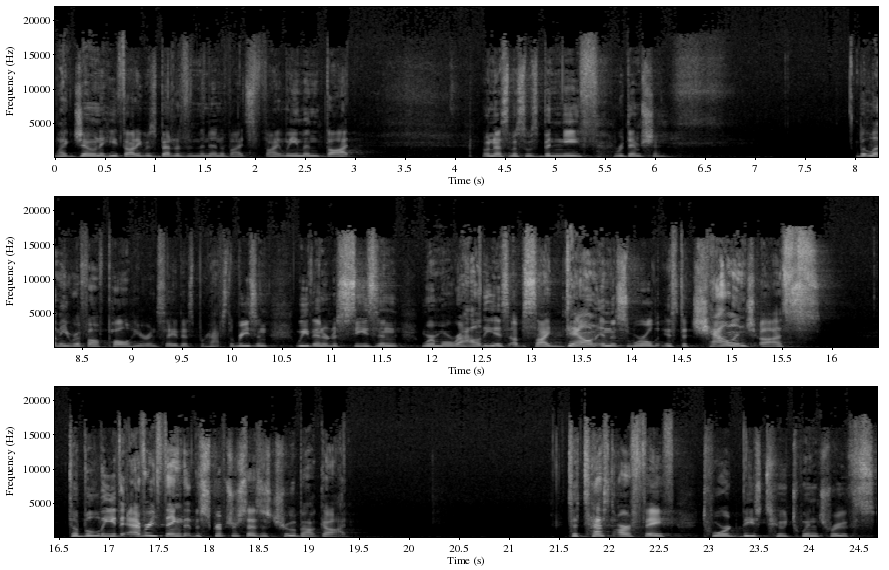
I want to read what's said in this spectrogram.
Like Jonah, he thought he was better than the Ninevites. Philemon thought Onesimus was beneath redemption. But let me riff off Paul here and say this. Perhaps the reason we've entered a season where morality is upside down in this world is to challenge us to believe everything that the scripture says is true about God. To test our faith toward these two twin truths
